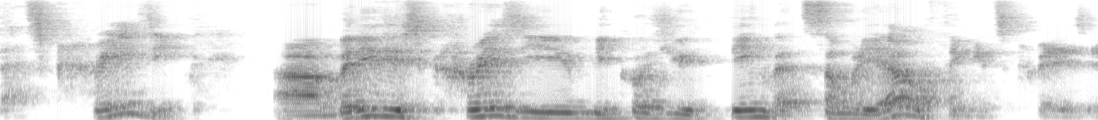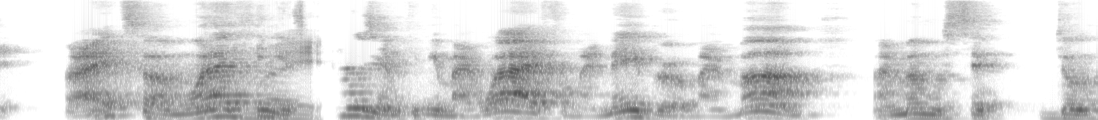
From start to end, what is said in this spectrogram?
that's crazy. Uh, but it is crazy because you think that somebody else think it's crazy, right? So when I think right. it's crazy, I'm thinking my wife or my neighbor or my mom. My mom would say, "Don't."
